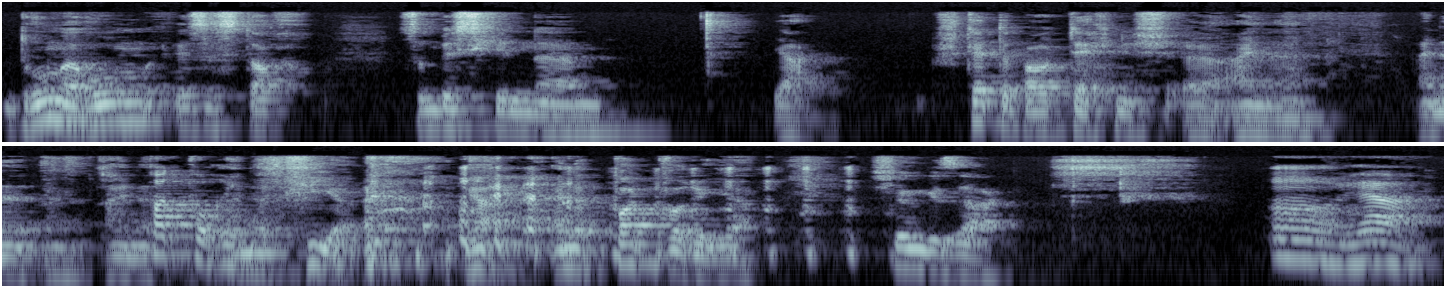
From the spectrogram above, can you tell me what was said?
drumherum ist es doch so ein bisschen ähm, ja, städtebautechnisch äh, eine eine äh, eine Potpourri. eine vier ja eine Potpourri ja schön gesagt oh ja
